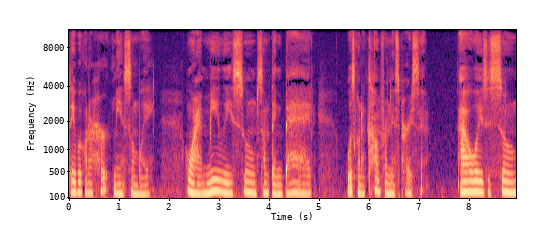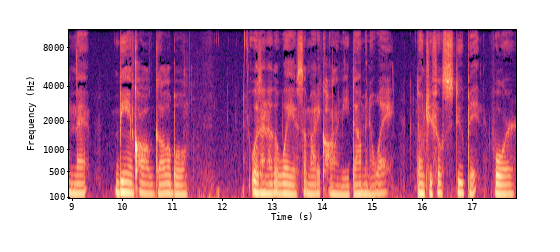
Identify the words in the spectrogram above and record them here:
they were going to hurt me in some way, or I immediately assumed something bad was going to come from this person. I always assumed that being called gullible was another way of somebody calling me dumb in a way. Don't you feel stupid for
